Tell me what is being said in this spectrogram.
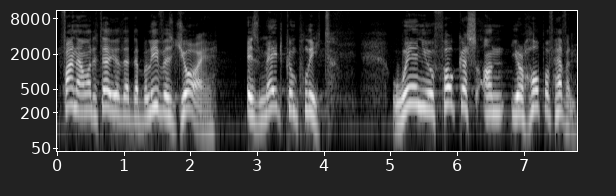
Finally, I want to tell you that the believer's joy is made complete when you focus on your hope of heaven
